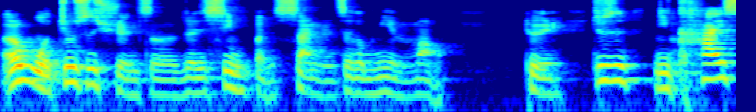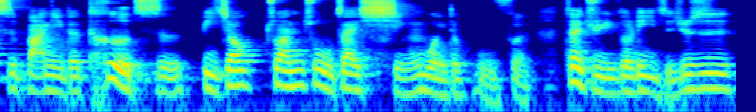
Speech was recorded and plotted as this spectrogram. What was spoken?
而我就是选择人性本善的这个面貌，对，就是你开始把你的特质比较专注在行为的部分。再举一个例子，就是。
